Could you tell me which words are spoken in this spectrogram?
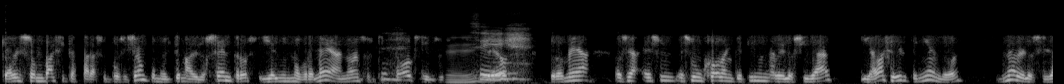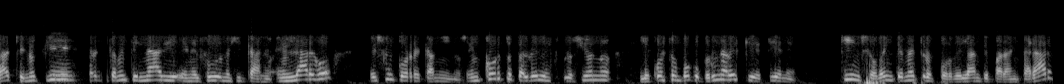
que a veces son básicas para su posición, como el tema de los centros, y él mismo bromea, ¿no? En sus TikToks y en sus sí. videos, bromea. O sea, es un, es un joven que tiene una velocidad, y la va a seguir teniendo, ¿eh? Una velocidad que no tiene sí. prácticamente nadie en el fútbol mexicano. En largo es un correcaminos. En corto tal vez la explosión no, le cuesta un poco, pero una vez que tiene 15 o 20 metros por delante para encarar,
